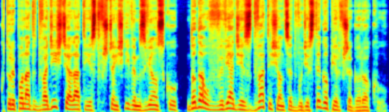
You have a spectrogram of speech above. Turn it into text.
który ponad 20 lat jest w szczęśliwym związku, dodał w wywiadzie z 2021 roku.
